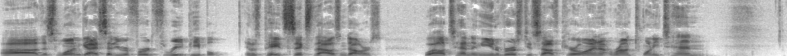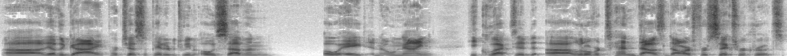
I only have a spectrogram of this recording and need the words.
uh, this one guy said he referred three people and was paid $6,000 while attending the University of South Carolina around 2010. Uh, the other guy participated between 07, 08, and 09. He collected uh, a little over $10,000 for six recruits.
